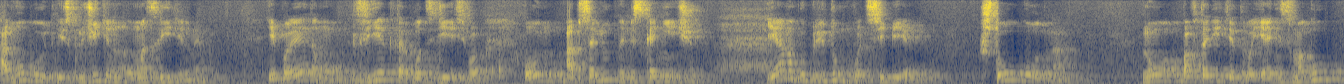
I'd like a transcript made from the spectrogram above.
оно будет исключительно умозрительным. И поэтому вектор вот здесь вот, он абсолютно бесконечен. Я могу придумывать себе что угодно, но повторить этого я не смогу,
